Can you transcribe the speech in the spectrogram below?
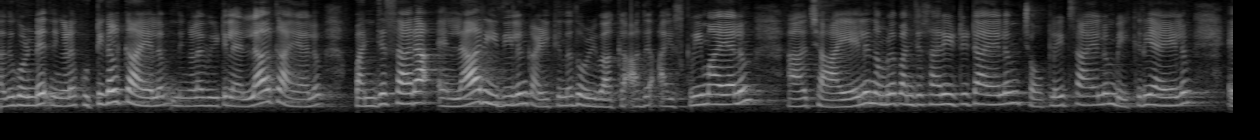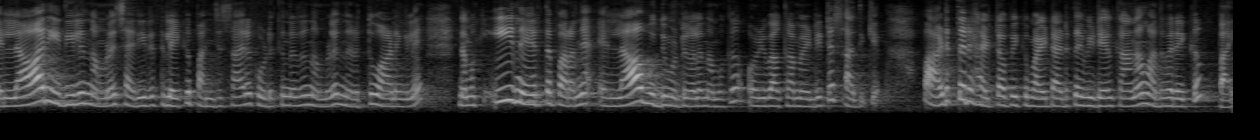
അതുകൊണ്ട് നിങ്ങളുടെ കുട്ടികൾക്കായാലും നിങ്ങളെ വീട്ടിലെ എല്ലാവർക്കായാലും പഞ്ചസാര എല്ലാ രീതിയിലും കഴിക്കുന്നത് ഒഴിവാക്കുക. അത് ഐസ്ക്രീം ആയാലും ചായയിൽ നമ്മൾ പഞ്ചസാര ഇട്ടിട്ടായാലും ചോക്ലേറ്റ്സ് ആയാലും ബേക്കറി ആയാലും എല്ലാ രീതിയിലും നമ്മുടെ ശരീരത്തിലേക്ക് പഞ്ചസാര കൊടുക്കുന്നത് നമ്മൾ നിർത്തുവാണെങ്കിൽ നമുക്ക് ഈ നേരത്തെ പറഞ്ഞ എല്ലാ ബുദ്ധിമുട്ടുകളും നമുക്ക് ഒഴിവാക്കാൻ വേണ്ടിയിട്ട് സാധിക്കും. അപ്പോൾ അടുത്തൊരു ഹെൽത്ത് ടോപ്പിക്കുമായിട്ട് അടുത്ത വീഡിയോയിൽ കാണാം. അതുവരേക്കും ബൈ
